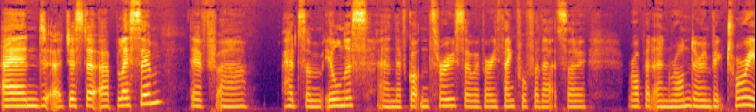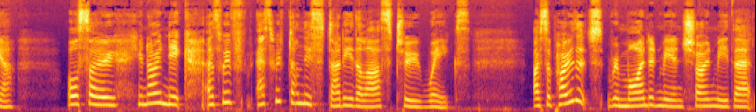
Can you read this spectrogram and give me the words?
And uh, just uh, uh, bless them. They've uh, had some illness and they've gotten through, so we're very thankful for that. So, Robert and Rhonda in Victoria. Also, you know, Nick, as we've as we've done this study the last two weeks, I suppose it's reminded me and shown me that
